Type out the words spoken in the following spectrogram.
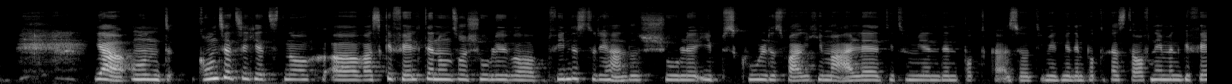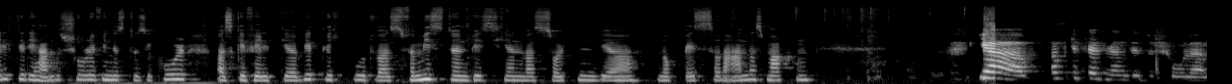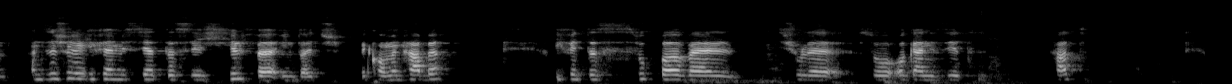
ja, und grundsätzlich jetzt noch, äh, was gefällt dir an unserer Schule überhaupt? Findest du die Handelsschule IPS cool? Das frage ich immer alle, die zu mir in den Podcast, also die mit mir den Podcast aufnehmen. Gefällt dir die Handelsschule? Findest du sie cool? Was gefällt dir wirklich gut? Was vermisst du ein bisschen? Was sollten wir noch besser oder anders machen? Ja, was gefällt mir an dieser Schule? An dieser Schule gefällt mir sehr, dass ich Hilfe in Deutsch bekommen habe. Ich finde das super, weil die Schule so organisiert hat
